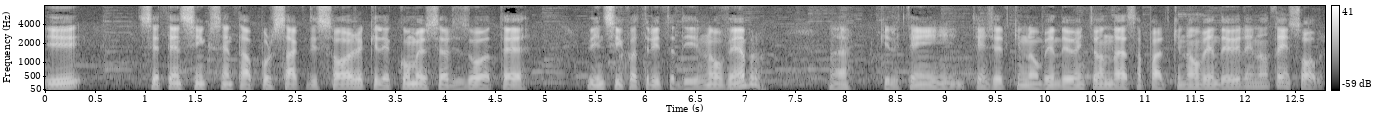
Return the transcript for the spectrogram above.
e 75 centavos por saco de soja que ele comercializou até 25 a 30 de novembro, né, que ele tem, tem gente que não vendeu, então nessa parte que não vendeu ele não tem sobra.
